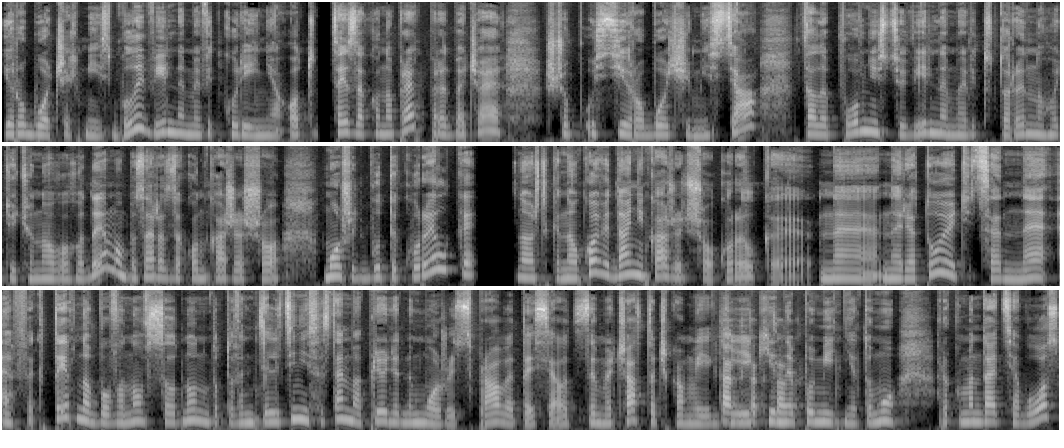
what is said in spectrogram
і робочих місць були вільними від куріння. От цей законопроект передбачає, щоб усі робочі місця стали повністю вільними від вторинного тютюнового нового диму, бо зараз закон каже, що можуть бути курилки. Знову ж таки, наукові дані кажуть, що курилки не не рятують, і це неефективно, бо воно все одно, ну тобто вентиляційні системи апріорі не можуть справитися от з цими часточками, які так, які так, непомітні. Тому рекомендація ВОЗ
